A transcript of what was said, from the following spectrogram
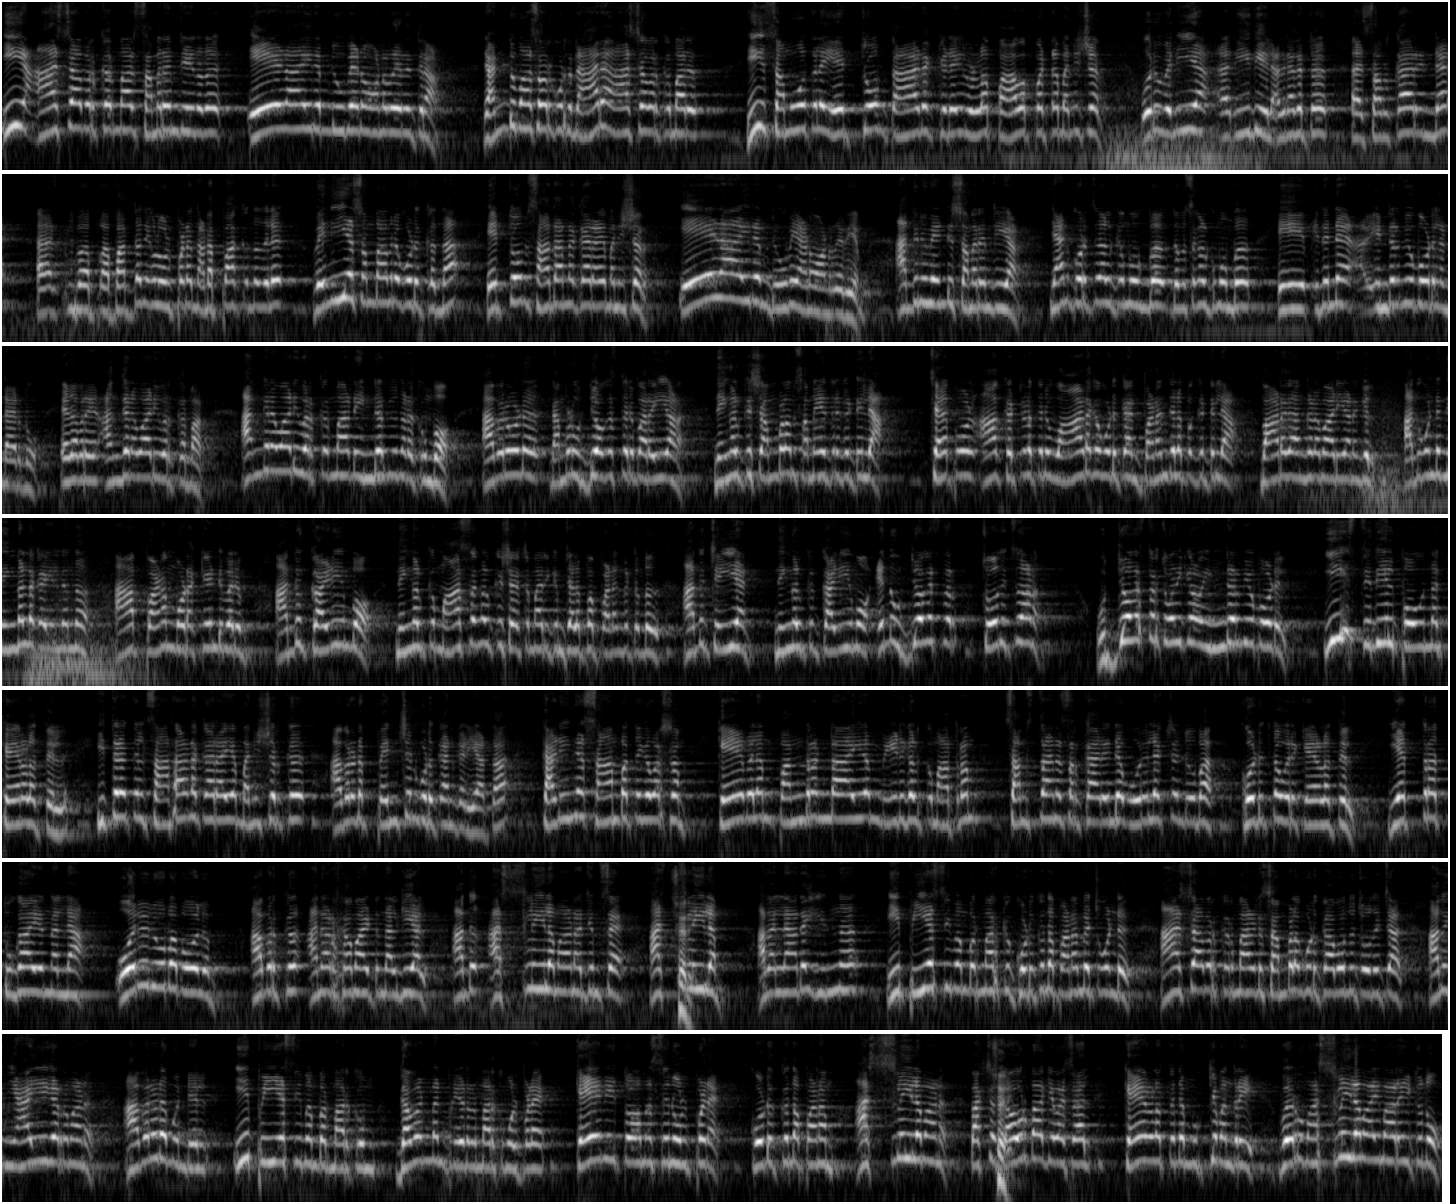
ഈ ആശാ വർക്കർമാർ സമരം ചെയ്തത് ഏഴായിരം രൂപയുടെ ഓണറേറിയത്തിനാണ്. രണ്ടു മാസം അവർക്ക് കൊടുത്തിട്ട് ആരാ ആശാ വർക്കർമാർ ഈ സമൂഹത്തിലെ ഏറ്റവും താഴെക്കിടയിലുള്ള പാവപ്പെട്ട മനുഷ്യർ. ഒരു വലിയ രീതിയിൽ അതിനകത്ത് സർക്കാരിന്റെ പദ്ധതികൾ ഉൾപ്പെടെ നടപ്പാക്കുന്നതിൽ വലിയ സംഭാവന കൊടുക്കുന്ന ഏറ്റവും സാധാരണക്കാരായ മനുഷ്യർ. ഏഴായിരം രൂപയാണ് ഓണറേറിയം. അതിനുവേണ്ടി സമരം ചെയ്യാണ്. ഞാൻ കുറച്ച് നാൾക്ക് മുമ്പ് ദിവസങ്ങൾക്ക് മുമ്പ് ഈ ഇതിന്റെ ഇന്റർവ്യൂ ബോർഡിൽ ഉണ്ടായിരുന്നു ഏതാ പറയുക അംഗനവാടി വർക്കർമാർ അംഗനവാടി വർക്കർമാരുടെ ഇന്റർവ്യൂ നടക്കുമ്പോൾ അവരോട് നമ്മുടെ ഉദ്യോഗസ്ഥർ പറയുകയാണ് നിങ്ങൾക്ക് ശമ്പളം സമയത്തിന് കിട്ടില്ല. ചിലപ്പോൾ ആ കെട്ടിടത്തിന് വാടക കൊടുക്കാൻ പണം ചിലപ്പോൾ കിട്ടില്ല. വാടക അങ്കണവാടിയാണെങ്കിൽ അതുകൊണ്ട് നിങ്ങളുടെ കയ്യിൽ നിന്ന് ആ പണം മുടക്കേണ്ടി വരും. അത് കഴിയുമ്പോൾ നിങ്ങൾക്ക് മാസങ്ങൾക്ക് ശേഷമായിരിക്കും ചിലപ്പോൾ പണം കിട്ടുന്നത്. അത് ചെയ്യാൻ നിങ്ങൾക്ക് കഴിയുമോ? എന്ന് ഉദ്യോഗസ്ഥർ ചോദിച്ചതാണ്. ഉദ്യോഗസ്ഥർ ചോദിക്കണോ ഇന്റർവ്യൂ ബോർഡിൽ ഈ സ്ഥിതിയിൽ പോകുന്ന കേരളത്തിൽ ഇത്തരത്തിൽ സാധാരണക്കാരായ മനുഷ്യർക്ക് അവരുടെ പെൻഷൻ കൊടുക്കാൻ കഴിയാത്ത കഴിഞ്ഞ സാമ്പത്തിക വർഷം കേവലം പന്ത്രണ്ടായിരം വീടുകൾക്ക് മാത്രം സംസ്ഥാന സർക്കാരിന്റെ ഒരു ലക്ഷം രൂപ കൊടുത്ത ഒരു കേരളത്തിൽ എത്ര തുക എന്നല്ല ഒരു രൂപ പോലും അവർക്ക് അനർഹമായിട്ട് നൽകിയാൽ അത് അശ്ലീലമാണ് ജിംസെ. അശ്ലീലം. അതല്ലാതെ ഇന്ന് ഈ പി എസ് സി മെമ്പർമാർക്ക് കൊടുക്കുന്ന പണം വെച്ചുകൊണ്ട് ആശാവർക്കർമാരുടെ ശമ്പളം കൊടുക്കാവോ എന്ന് ചോദിച്ചാൽ അത് ന്യായീകരണമാണ്. അവരുടെ മുന്നിൽ ഈ പി എസ് സി മെമ്പർമാർക്കും ഗവൺമെന്റ് ലീഡർമാർക്കും ഉൾപ്പെടെ കെ വി തോമസിന് ഉൾപ്പെടെ കൊടുക്കുന്ന പണം അശ്ലീലമാണ്. പക്ഷെ. ദൗർഭാഗ്യവശാൽ കേരളത്തിന്റെ മുഖ്യമന്ത്രി വെറും അശ്ലീലമായി മാറിയിരിക്കുന്നു.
